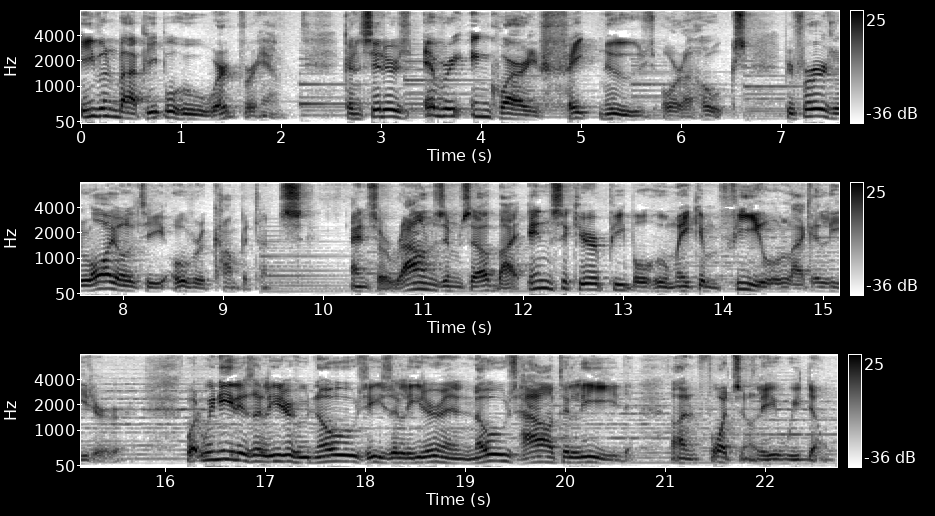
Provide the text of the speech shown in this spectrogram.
even by people who work for him, considers every inquiry fake news or a hoax, prefers loyalty over competence, and surrounds himself by insecure people who make him feel like a leader. What we need is a leader who knows he's a leader and knows how to lead. Unfortunately, we don't.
